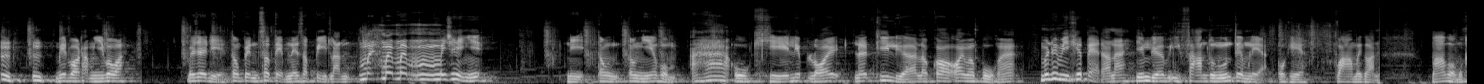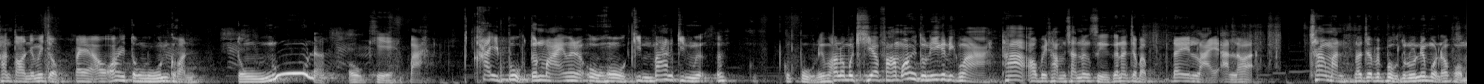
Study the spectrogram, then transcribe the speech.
อืมอืมเบสบอลทำงี้ปะวะ ไม่ใช่ดิ ต้องเป็นสเต็ปในสปีดรัน ไม่ไม่ไม่ไม่ไม่ใช่อย่างงี้ นี่ต้องต้องงี้ครับผม อ่าโอเค เรียบร้อย แล้วที่เหลือเราก็อ้อยมาปลูกฮะ ไม่ได้มีแค่แปดเอานะ ยังเหลืออีกฟาร์มตรงนู้นเต็มเลยอะโอเควางไปก่อน มาผมขั้นตอนยังไม่จบ ไปเอาอ้อยตรงนู้นก่อน ตรงนู้นอะโอเคไปะ ใครปลูกต้นไม้ไว้นะโอ้โห กินบ้านกินเมืองกูปลูกนี่ว่าเรามาเคลียร์ฟาร์มอ้อยตรงนี้กันดีกว่า ถ้าเอาไปทำชั้นหนังสือก็น่าจะแบบได้หลายอันแล้วอะช่างมันเราจะไปปลูกตรงนู้นได้หมดนะผม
